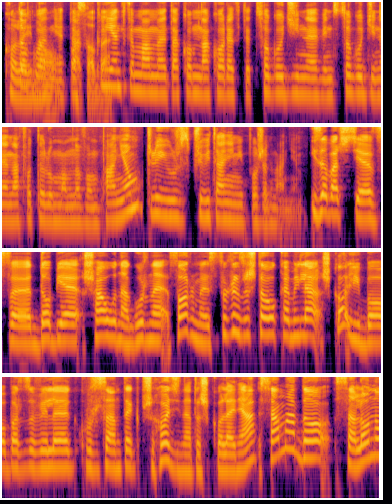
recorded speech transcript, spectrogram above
kolejną Dokładnie, tak. osobę. Klientkę mamy taką na korektę co godzinę, więc co godzinę na fotelu mam nową panią, czyli już z przywitaniem i pożegnaniem. I zobaczcie, w dobie szału na górne formy, z których zresztą Kamila szkoli, bo bardzo wiele kursantek przychodzi na te szkolenia, sama do salonu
